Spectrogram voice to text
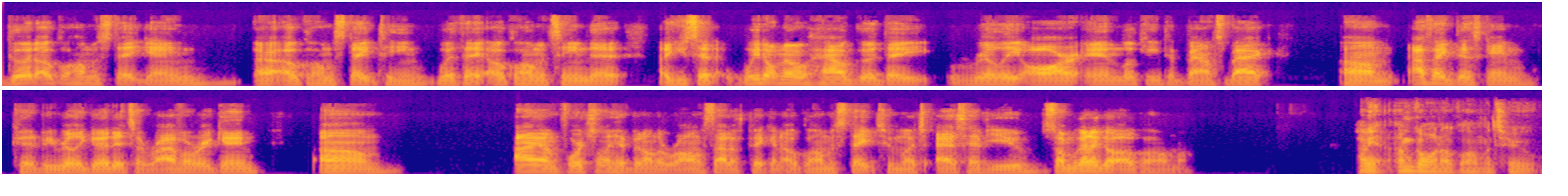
good Oklahoma State game, uh, Oklahoma State team with a Oklahoma team that, like you said, we don't know how good they really are, and looking to bounce back. Um, I think this game could be really good. It's a rivalry game. Um, I unfortunately have been on the wrong side of picking Oklahoma State too much, as have you. So I'm going to go Oklahoma. I mean, I'm going Oklahoma too.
